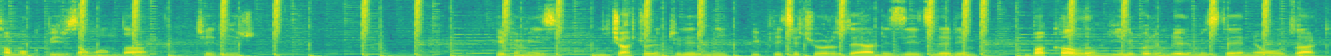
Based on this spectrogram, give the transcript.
çabuk bir zamanda gelir. Hepimiz nikah görüntülerini iple çekiyoruz değerli izleyicilerim. Bakalım yeni bölümlerimizde ne olacak?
